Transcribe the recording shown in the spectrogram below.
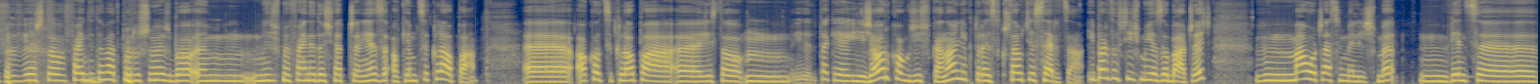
w- w- wiesz, to fajny temat poruszyłeś, bo mieliśmy fajne doświadczenie z okiem cyklopa. E, oko cyklopa e, jest to mm, takie jeziorko gdzieś w kanonie, które jest w kształcie serca i bardzo chcieliśmy je zobaczyć. Mało czasu mieliśmy, więc e,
